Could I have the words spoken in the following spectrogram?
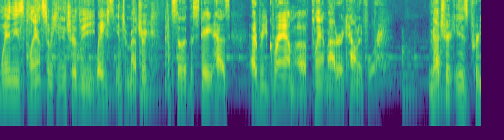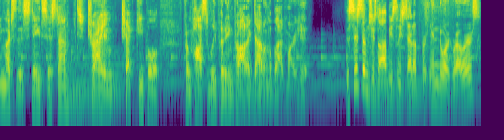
Weighing these plants so we can enter the waste into Metrc so that the state has every gram of plant matter accounted for. Metrc is pretty much the state system to try and check people from possibly putting product out on the black market. The system's just obviously set up for indoor growers.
